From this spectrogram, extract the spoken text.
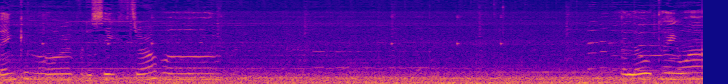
Thank you Lord for the safe travel. Hello Taiwan.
